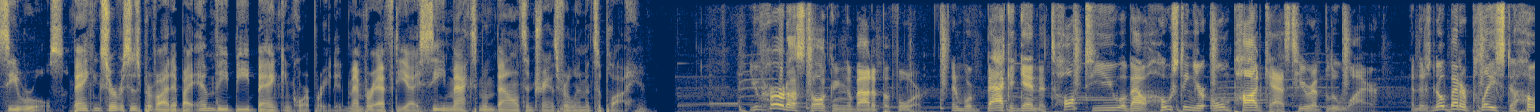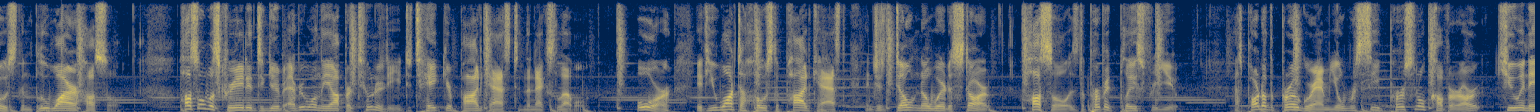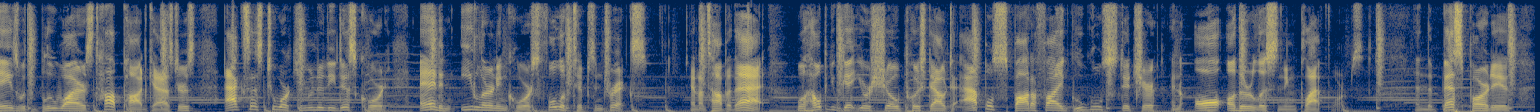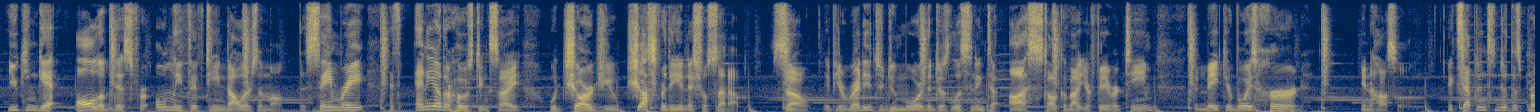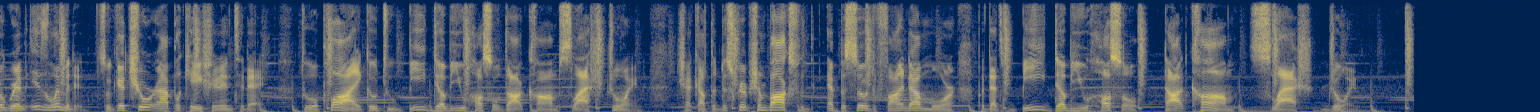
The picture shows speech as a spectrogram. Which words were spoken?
See rules. Banking services provided by MVB Bank Incorporated. Member FDIC. Maximum balance and transfer limits apply. You've heard us talking about it before, and we're back again to talk to you about hosting your own podcast here at Blue Wire. And there's no better place to host than Blue Wire Hustle. Hustle was created to give everyone the opportunity to take your podcast to the next level. Or, if you want to host a podcast and just don't know where to start, Hustle is the perfect place for you. As part of the program, you'll receive personal cover art, Q&As with Blue Wire's top podcasters, access to our community Discord, and an e-learning course full of tips and tricks. And on top of that, we'll help you get your show pushed out to Apple, Spotify, Google, Stitcher, and all other listening platforms. And the best part is, you can get all of this for only $15 a month, the same rate as any other hosting site would charge you just for the initial setup. So, if you're ready to do more than just listening to us talk about your favorite team, then make your voice heard in Hustle. Acceptance into this program is limited, so get your application in today. To apply, go to bwhustle.com/join. Check out the description box for the episode to find out more, but that's bwhustle.com/join.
